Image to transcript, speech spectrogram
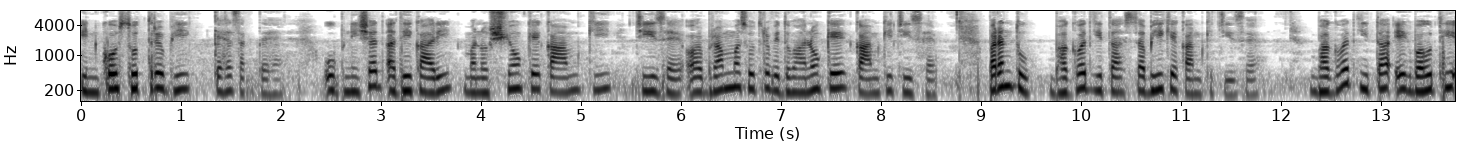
इनको सूत्र भी कह सकते हैं। उपनिषद अधिकारी मनुष्यों के काम की चीज़ है और ब्रह्म सूत्र विद्वानों के काम की चीज़ है। परंतु भगवत गीता सभी के काम की चीज़ है। भगवत गीता एक बहुत ही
